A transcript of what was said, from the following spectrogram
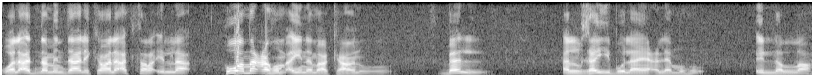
ولا أدنى من ذلك ولا أكثر إلا هو معهم أينما كانوا. بل الغيب لا يعلمه إلا الله.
